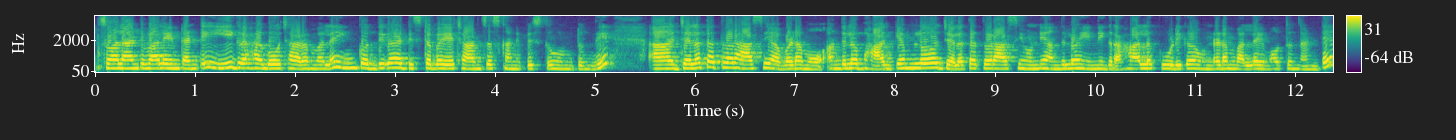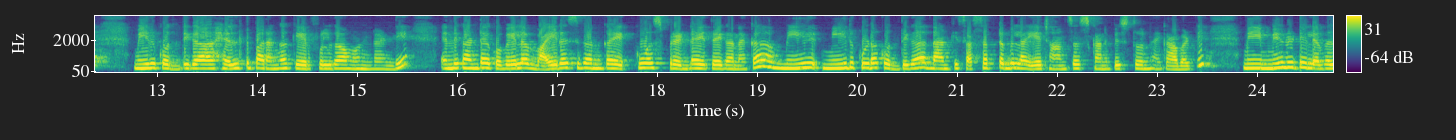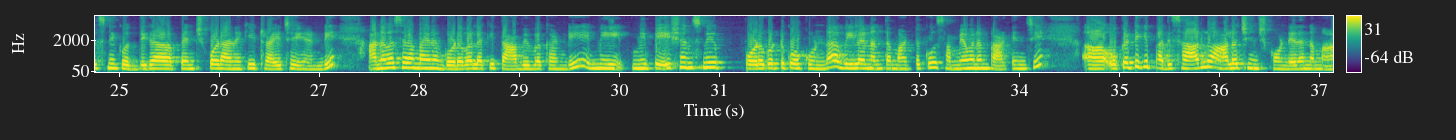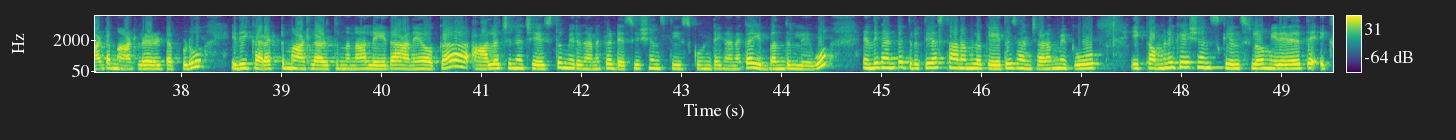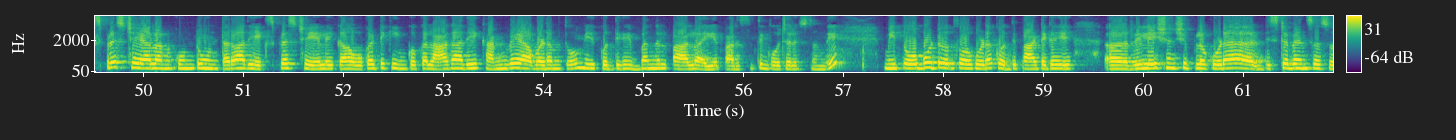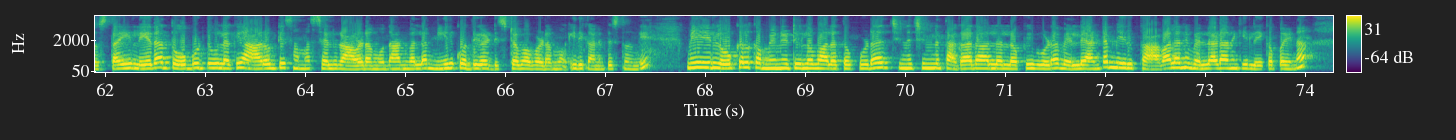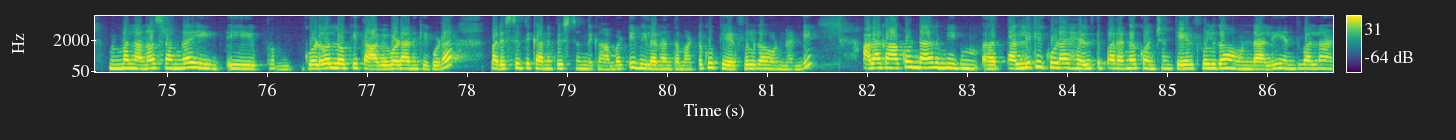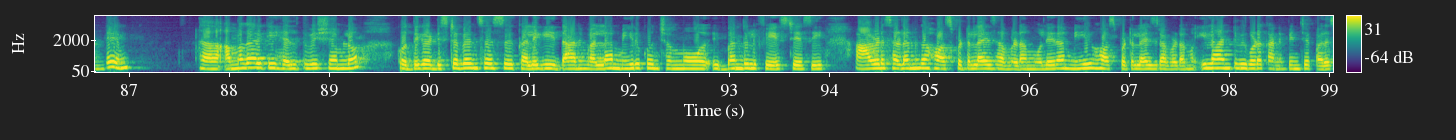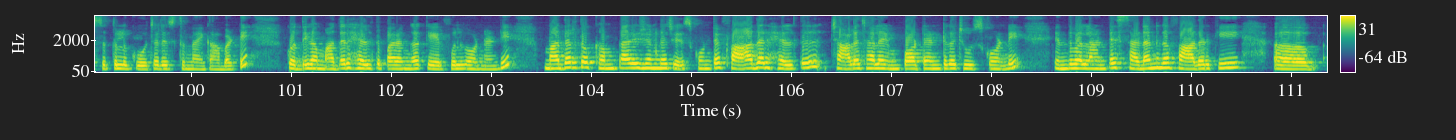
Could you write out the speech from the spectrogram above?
సో అలాంటి వాళ్ళు ఏంటంటే ఈ గ్రహ గోచారం వల్ల ఇంకొద్దిగా డిస్టర్బ్ అయ్యే ఛాన్సెస్ కనిపిస్తూ ఉంటుంది. ఆ, జలతత్వ రాశి అవ్వడము అందులో భాగ్యంలో జలతత్వ రాశి ఉండి అందులో ఇన్ని గ్రహాల కూడిగా ఉండడం వల్ల ఏమవుతుందంటే మీరు కొద్దిగా హెల్త్ పరంగా కేర్ఫుల్గా ఉండండి. ఎందుకంటే ఒకవేళ వైరస్ కనుక ఎక్కువ స్ప్రెడ్ అయితే కనుక మీ మీరు కూడా కొద్దిగా దానికి ససెప్టబుల్ అయ్యే ఛాన్సెస్ కనిపిస్తున్నాయి కాబట్టి మీ ఇమ్యూనిటీ లెవెల్స్ని కొద్దిగా పెంచుకోవడానికి ట్రై చేయండి. అనవసరమైన గొడవలకి తావివ్వకండి. మీ మీ మీ పేషెంట్స్ని పొడగొట్టుకోకుండా వీలైనంత మట్టుకు సంయమనం పాటించి ఒకటికి పదిసార్లు ఆలోచించుకోండి. ఏదన్నా మాట మాట్లాడేటప్పుడు ఇది కరెక్ట్ మాట్లాడుతున్నానా లేదా అనే ఒక ఆలోచన చేస్తూ మీరు కనుక డెసిషన్స్ తీసుకుంటే కనుక ఇబ్బందులు లేవు. ఎందుకంటే తృతీయ స్థానంలో కేతు సంచారం మీకు ఈ కమ్యూనికేషన్ స్కిల్స్లో మీరు ఏదైతే ఎక్స్ప్రెస్ చేయాలనుకుంటూ ఉంటారో అది ఎక్స్ప్రెస్ చేయలేక ఒకటికి ఇంకొకలాగా అది కన్వే అవ్వడంతో మీరు కొద్దిగా ఇబ్బందులు పాలు అయ్యే పరిస్థితి గోచరిస్తుంది. మీ తోబుట్టుతో కూడా కొద్దిపాటిగా రిలేషన్షిప్లో కూడా డిస్టర్బెన్సెస్ వస్తాయి లేదా తోబుట్టువులకి ఆరోగ్య సమస్యలు రావడము దానివల్ల మీరు కొద్దిగా డిస్టర్బ్ అవ్వడము ఇది కనిపిస్తుంది. మీ లోకల్ కమ్యూనిటీలో వాళ్ళతో కూడా చిన్న చిన్న తగాదాలలోకి కూడా వెళ్ళే అంటే మీరు కావాలని వెళ్ళడానికి లేకపోయినా మిమ్మల్ని అనవసరంగా ఈ ఈ గొడవల్లోకి తావివ్వడానికి కూడా పరిస్థితి కనిపిస్తుంది కాబట్టి వీలైనంత మట్టుకు కేర్ఫుల్గా ఉండండి. అలా కాకుండా మీకు తల్లికి కూడా హెల్త్ పరంగా కొంచెం కేర్ఫుల్గా ఉండాలి. ఎందువల్ల అంటే అమ్మగారికి హెల్త్ విషయంలో కొద్దిగా డిస్టర్బెన్సెస్ కలిగి దానివల్ల మీరు కొంచెము ఇబ్బందులు ఫేస్ చేసి ఆవిడ సడన్గా హాస్పిటలైజ్ అవ్వడము లేదా మీరు హాస్పిటలైజ్ అవ్వడము ఇలాంటివి కూడా కనిపించే పరిస్థితులు గోచరిస్తున్నాయి కాబట్టి కొద్దిగా మదర్ హెల్త్ పరంగా కేర్ఫుల్గా ఉండండి. మదర్తో కంపారిజన్గా చేసుకుంటే ఫాదర్ హెల్త్ చాలా చాలా ఇంపార్టెంట్గా చూసుకోండి. ఎందువల్ల అంటే సడన్గా ఫాదర్కి ఫాదర్కి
